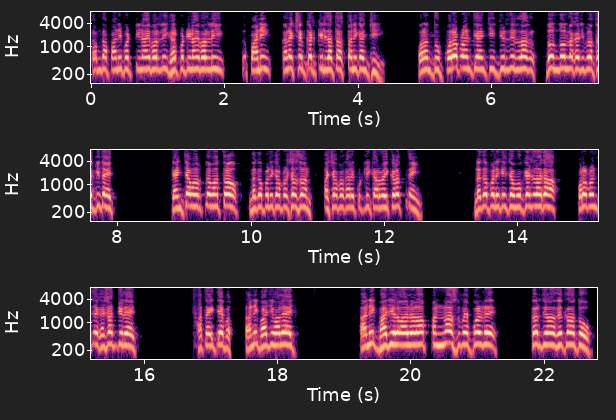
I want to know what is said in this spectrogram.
समजा पाणीपट्टी नाही भरली घरपट्टी नाही भरली तर पाणी कनेक्शन कट केली जातात स्थानिकांची. परंतु परप्रांतीयांची दीड दीड लाख दोन दोन लाखाची बिलं थकीत आहेत. त्यांच्या बाबतीत मात्र नगरपालिका प्रशासन अशा प्रकारे कुठली कारवाई करत नाही. नगरपालिकेच्या मोक्याच्या जागा परप्रांतीय घशात गेल्या आहेत. आता इथे स्थानिक भाजीवाले आहेत. स्थानिक भाजीवाल्याला पन्नास रुपये पर डे कर घेतला जातो.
